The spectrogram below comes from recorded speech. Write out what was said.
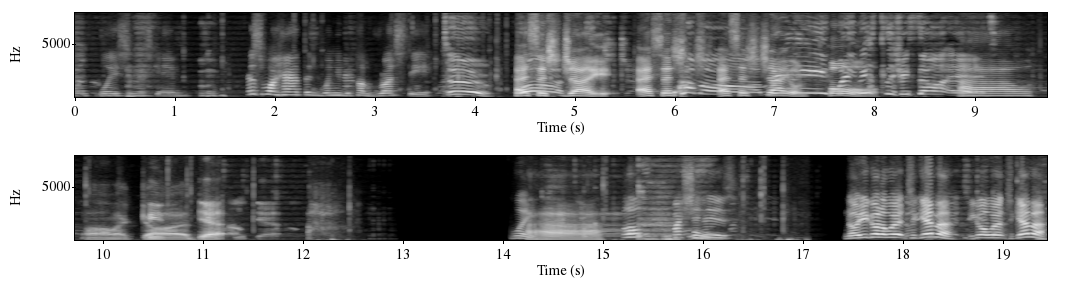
first place in this game. This is what happens when you become rusty. Two. one. SSJ, SS, Come on, SSJ we, on We, four. we literally started. Ow. Oh my god. Yeah. wait. Ah. Oh, Question is, no, you gotta work together. You gotta work together.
